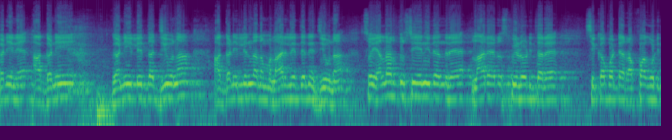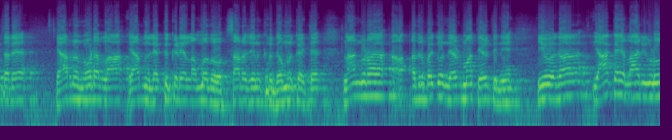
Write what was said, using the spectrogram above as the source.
ಗಣಿನೇ, ಆ ಗಣಿ ಗಣಿಲಿದ್ದ ಜೀವನ, ಆ ಗಣಿಲಿಂದ ನಮ್ಮ ಲಾರಿಲಿದ್ದೇನೆ ಜೀವನ. ಸೊ ಎಲ್ಲರ ದೃಷ್ಟಿ ಏನಿದೆ ಅಂದರೆ ಲಾರಿಯಾರು ಸ್ಪೀಡ್ ಹೊಡಿತಾರೆ, ಸಿಕ್ಕಾಪಟ್ಟೆ ರಫಾಗಿ ಹೊಡಿತಾರೆ ಯಾರನ್ನೂ ನೋಡಲ್ಲ ಯಾರನ್ನೂ ಲೆಕ್ಕ ಕಡೆಯಲ್ಲ ಅಂಬೋದು ಸಾರ್ವಜನಿಕರ ಗಮನಕ್ಕೈತೆ ನಾನು ಕೂಡ ಅದ್ರ ಬಗ್ಗೆ ಒಂದು ಎರಡು ಮಾತು ಹೇಳ್ತೀನಿ. ಇವಾಗ ಯಾಕೆ ಲಾರಿಗಳು,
